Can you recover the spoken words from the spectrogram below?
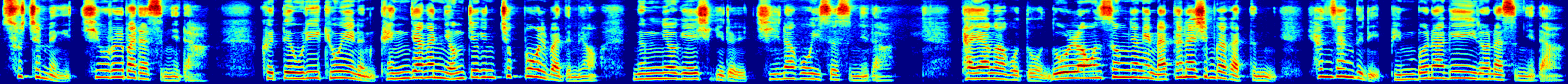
수천 명이 치유를 받았습니다. 그때 우리 교회는 굉장한 영적인 축복을 받으며 능력의 시기를 지나고 있었습니다. 다양하고도 놀라운 성령의 나타나심과 같은 현상들이 빈번하게 일어났습니다.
